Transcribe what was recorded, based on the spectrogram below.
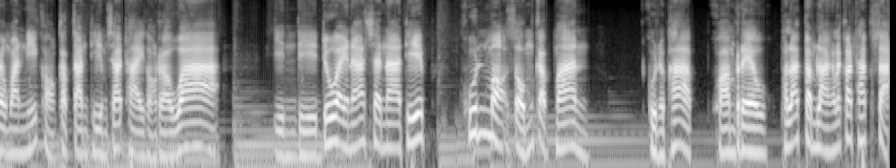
รางวัลนี้ของกัปตันทีมชาติไทยของเราว่า ยินดีด้วยนะชนาทิพย์คุณเหมาะสมกับมัน คุณภาพ ความเร็ว พละกำลังและก็ทักษะ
